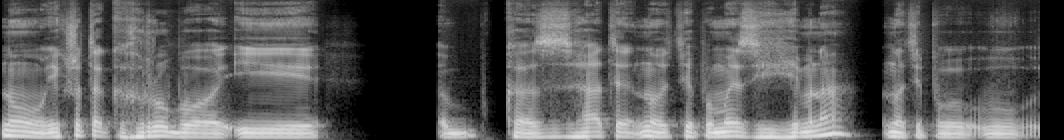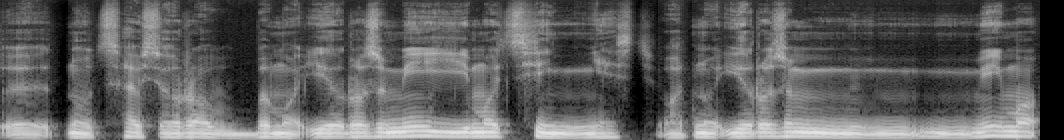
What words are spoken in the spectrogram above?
ну, якщо так грубо і е, казати, ну, типу, ми з гімна, ну, типу, е, ну, це все робимо і розуміємо цінність. От, ну, і розуміємо,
